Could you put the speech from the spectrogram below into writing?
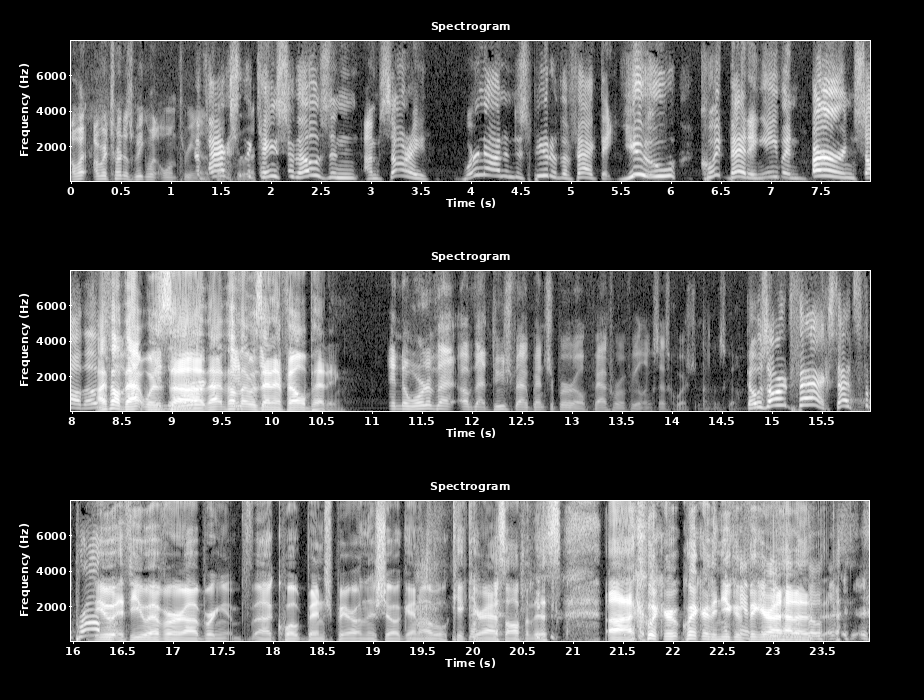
I went- I returned this week and went 0 3. the facts of the case are those, and I'm sorry, we're not in dispute of the fact that you quit betting. Even Burns saw those. I thought that was uh that I thought that was NFL betting. In the word of that of that douchebag Ben Shapiro, facts or feelings. That's the question. Let's go. those aren't facts. That's the If problem. you if you ever uh, bring uh, quote Ben Shapiro on this show again, I will kick your ass off of this uh, quicker quicker than you can figure out how to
